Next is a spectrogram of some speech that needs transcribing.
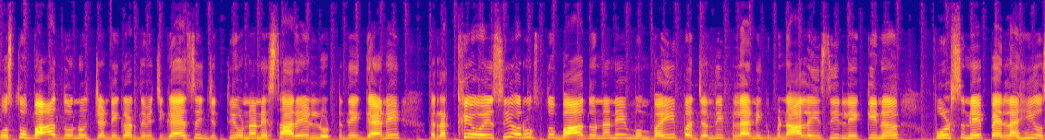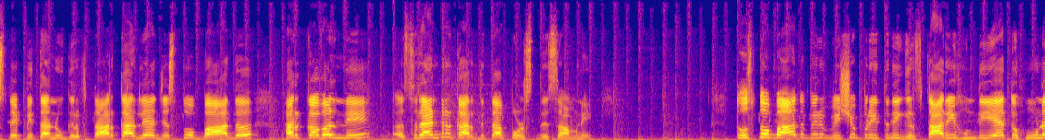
ਉਸ ਤੋਂ ਬਾਅਦ ਦੋਨੋਂ ਚੰਡੀਗੜ੍ਹ ਦੇ ਵਿੱਚ ਗਏ ਸੀ, ਜਿੱਥੇ ਉਹਨਾਂ ਨੇ ਸਾਰੇ ਲੁੱਟ ਦੇ ਗਹਿਣੇ ਰੱਖੇ ਹੋਏ ਸੀ ਔਰ ਉਸ ਤੋਂ ਬਾਅਦ ਉਹਨਾਂ ਨੇ ਮੁੰਬਈ ਭੱਜਣ ਦੀ ਪਲੈਨਿੰਗ ਬਣਾ ਲਈ ਸੀ, ਲੇਕਿਨ ਪੁਲਿਸ ਨੇ ਪਹਿਲਾਂ ਹੀ ਉਸਦੇ ਪਿਤਾ ਨੂੰ ਗ੍ਰਿਫਤਾਰ ਕਰ ਲਿਆ, ਜਿਸ ਤੋਂ ਬਾਅਦ ਹਰਕਵਲ ਨੇ ਸਰੈਂਡਰ ਕਰ ਦਿੱਤਾ ਪੁਲਿਸ ਦੇ ਸਾਹਮਣੇ। ਤਾਂ ਉਸ ਤੋਂ ਬਾਅਦ ਫਿਰ ਵਿਸ਼ਵਪ੍ਰੀਤ ਦੀ ਗ੍ਰਿਫਤਾਰੀ ਹੁੰਦੀ ਹੈ, ਤੇ ਹੁਣ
